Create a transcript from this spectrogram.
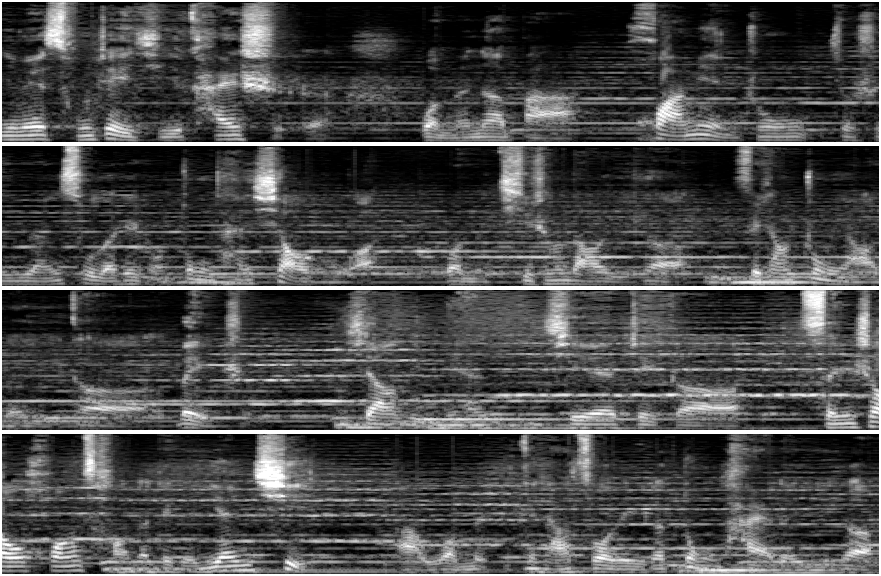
因为从这一集开始，我们呢把画面中就是元素的这种动态效果，我们提升到一个非常重要的一个位置。像里面一些这个焚烧荒草的这个烟气，啊，我们给它做了一个动态的一个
